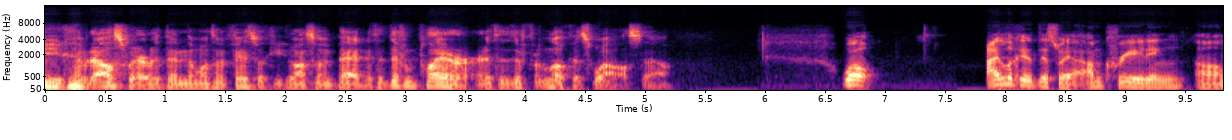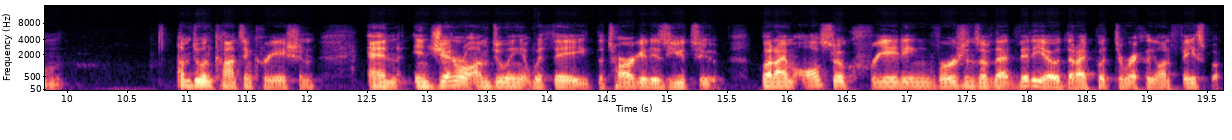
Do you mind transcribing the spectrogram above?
you, can have it elsewhere, but then the ones on Facebook you can also embed. It's a different player and it's a different look as well. So Well, I look at it this way. I'm creating, um, I'm doing content creation, and in general, I'm doing it with a, the target is YouTube. But I'm also creating versions of that video that I put directly on Facebook.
